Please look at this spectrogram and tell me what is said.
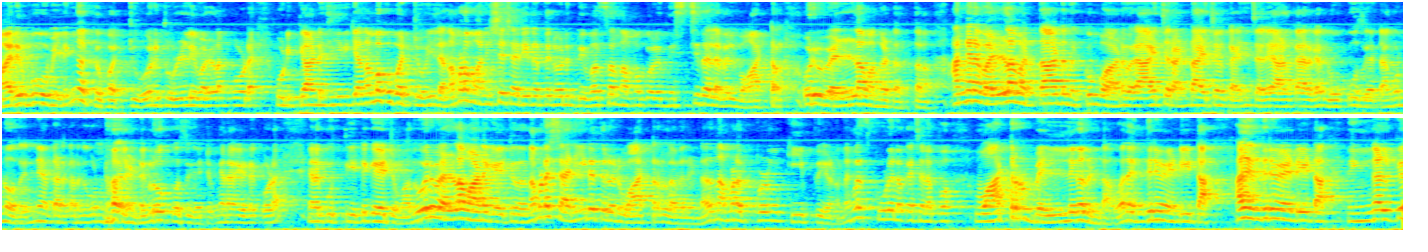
മരുഭൂമിയിൽ നിങ്ങൾക്ക് പറ്റൂ. ഒരു തുള്ളി വെള്ളം കൂടെ കുടിക്കാണ്ട് ജീവിക്കാൻ നമുക്ക് പറ്റൂ. ഇല്ല നമ്മുടെ മനുഷ്യ ശരീരത്തിൽ ഒരു ദിവസം നമുക്ക് ഒരു നിശ്ചിത ലെവൽ വാട്ടർ ഒരു വെള്ളം അങ്ങോട്ട് എത്തണം. അങ്ങനെ വെള്ളം എത്താണ്ട് നിൽക്കുമ്പോഴാണ് ഒരാഴ്ച രണ്ടാഴ്ച കഴിഞ്ഞ് ചില ആൾക്കാരൊക്കെ ഗ്ലൂക്കോസ് കയറ്റാൻ കൊണ്ടുപോകും എന്നെയൊക്കെ ഇടക്കിടക്ക് കൊണ്ടുപോകലുണ്ട്. ഗ്ലൂക്കോസ് കയറ്റും. ഇങ്ങനെ ഇവിടെ കൂടെ ഇങ്ങനെ കുത്തിയിട്ട് കയറ്റും. അത് ഒരു വെള്ളമാണ് കയറ്റുന്നത്. നമ്മുടെ ശരീരത്തിൽ ഒരു വാട്ടർ ലെവൽ ഉണ്ട് അത് നമ്മൾ എപ്പോഴും കീപ്പ് ചെയ്യണം. നിങ്ങളുടെ സ്കൂളിലൊക്കെ ചിലപ്പോൾ വാട്ടർ ബെല്ലുകൾ ഉണ്ടാവും. അത് എന്തിനു വേണ്ടിയിട്ടാ? അത് എന്തിനു വേണ്ടിയിട്ടാ? നിങ്ങൾക്ക്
